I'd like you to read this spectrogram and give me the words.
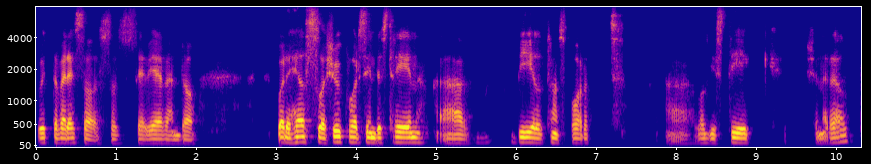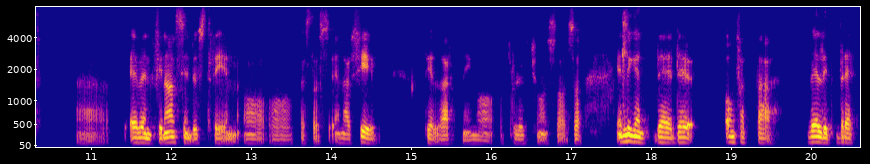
utöver det så, så ser vi även då både hälso och sjukvårdsindustrin, uh, biltransport, Eh, logistik generellt, eh, även finansindustrin och, och förstås energitillverkning och, och produktion. Så, så egentligen det, det omfattar väldigt brett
